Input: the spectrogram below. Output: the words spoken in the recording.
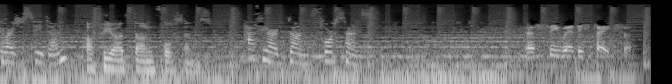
Do I just say done? Half a yard done, four cents. Half a yard done. Four cents. Let's see where this takes us.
